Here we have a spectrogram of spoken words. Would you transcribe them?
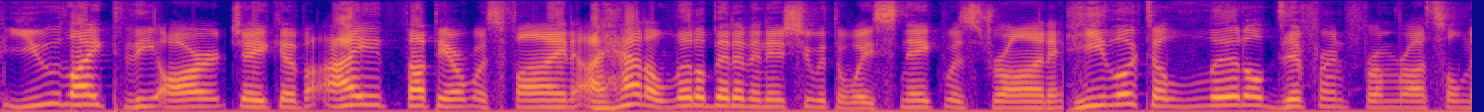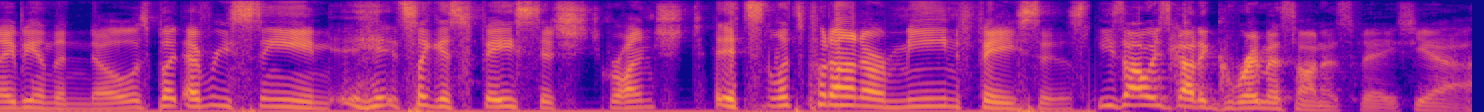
You liked the art, Jacob. I thought the art was fine. I had a little bit of an issue with the way Snake was drawn. He looked a little different from Russell, maybe in the nose, but every scene, it's like his face is scrunched. It's let's put on our mean faces. He's always got a grimace on his face, yeah.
